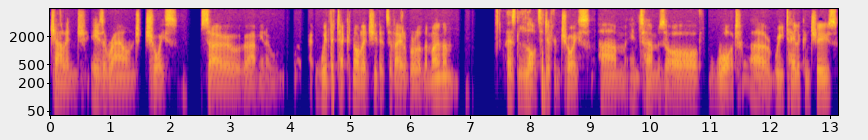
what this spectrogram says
challenge is around choice. So, um, you know, with the technology that's available at the moment, there's lots of different choice um, in terms of what a retailer can choose.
